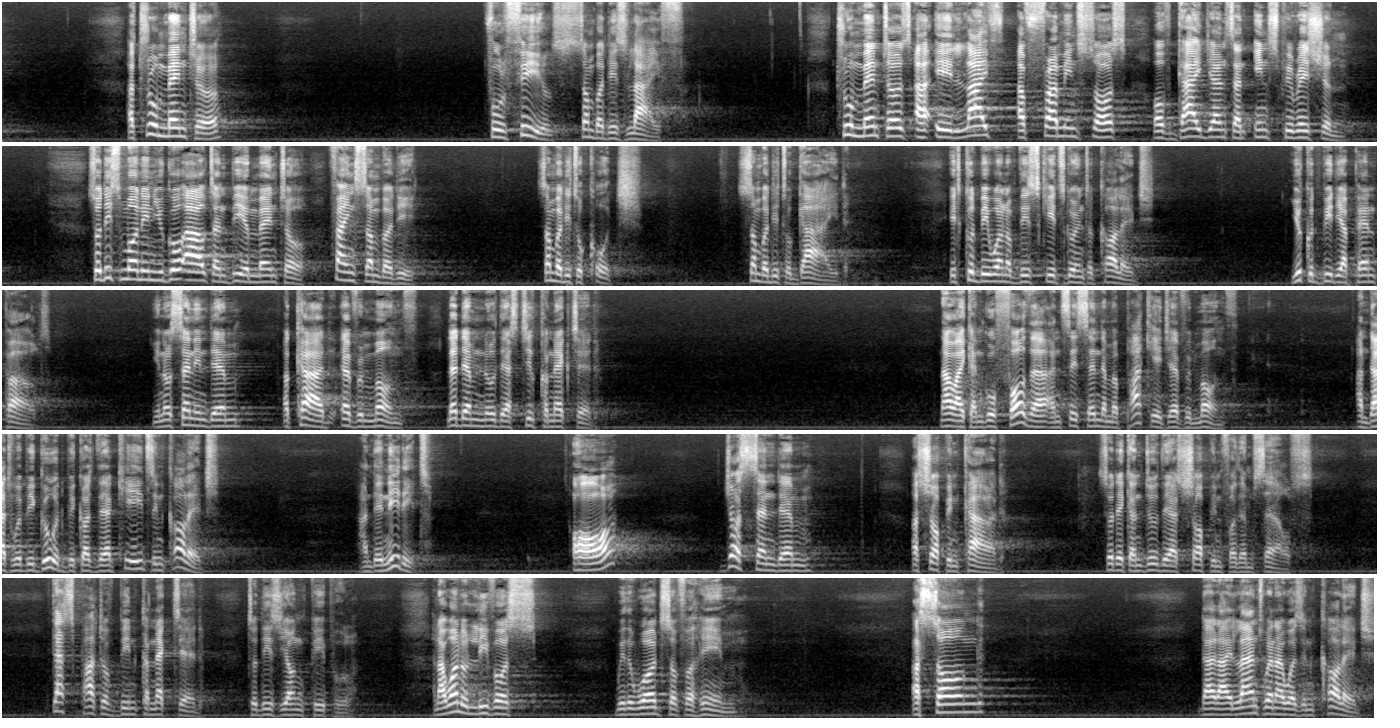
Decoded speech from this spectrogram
A true mentor fulfills somebody's life. True mentors are a life affirming source of guidance and inspiration. So this morning, you go out and be a mentor. Find somebody, somebody to coach, somebody to guide. It could be one of these kids going to college. You could be their pen pals. You know, sending them a card every month. Let them know they're still connected. Now I can go further and say send them a package every month. And that will be good because they're kids in college and they need it. Or just send them a shopping card so they can do their shopping for themselves. That's part of being connected to these young people. And I want to leave us with the words of a hymn, a song that I learned when I was in college.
